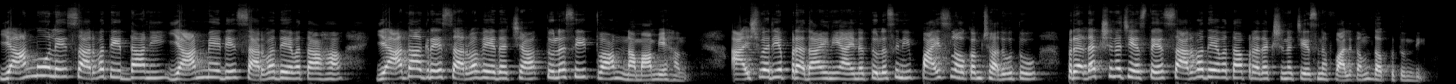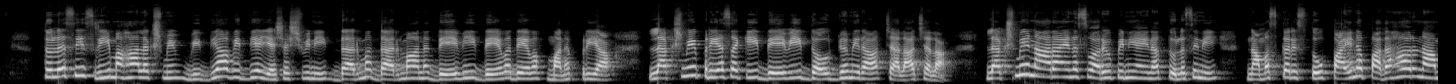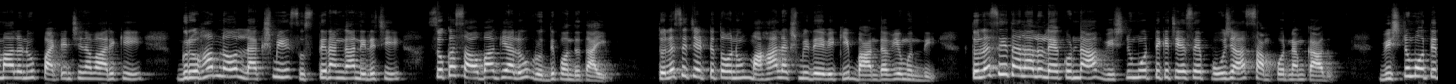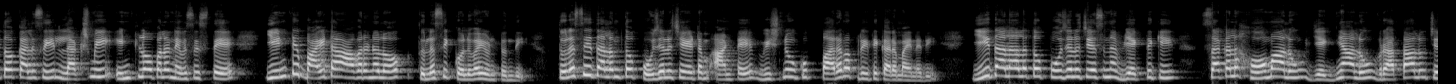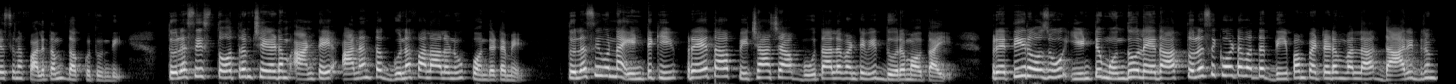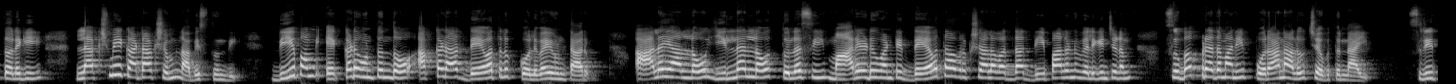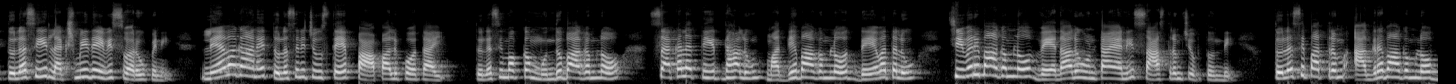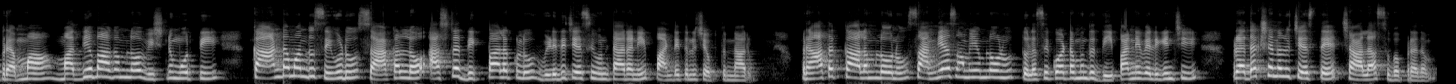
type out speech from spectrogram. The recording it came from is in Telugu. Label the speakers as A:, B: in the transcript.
A: యాన్మూలే సర్వతీర్థాని యాన్మేదే సర్వదేవతాహ యాదాగ్రే సర్వవేదచ్చ తులసి త్వాం నమామ్యహం. ఐశ్వర్యప్రదాయిని అయిన తులసిని పై శ్లోకం చదువుతూ ప్రదక్షిణ చేస్తే సర్వదేవతా ప్రదక్షిణ చేసిన ఫలితం దక్కుతుంది. తులసి శ్రీ మహాలక్ష్మి విద్యా విద్య యశస్విని ధర్మ ధర్మాన దేవి దేవదేవ మనప్రియ. లక్ష్మీ ప్రియసఖి దేవి దౌర్భ్యమిర చలాచల. లక్ష్మీనారాయణ స్వరూపిణి అయిన తులసిని నమస్కరిస్తూ పైన పదహారు నామాలను పఠించిన వారికి గృహంలో లక్ష్మి సుస్థిరంగా నిలిచి సుఖ సౌభాగ్యాలు వృద్ధి పొందుతాయి. తులసి చెట్టుతోనూ మహాలక్ష్మీదేవికి బాంధవ్యం ఉంది తులసి దళాలు లేకుండా విష్ణుమూర్తికి చేసే పూజ సంపూర్ణం కాదు. విష్ణుమూర్తితో కలిసి లక్ష్మి ఇంట్లోపల నివసిస్తే ఇంటి బయట ఆవరణలో తులసి కొలువై ఉంటుంది. తులసి దళంతో పూజలు చేయటం అంటే విష్ణువుకు పరమ ప్రీతికరమైనది. ఈ దళాలతో పూజలు చేసిన వ్యక్తికి సకల హోమాలు యజ్ఞాలు వ్రతాలు చేసిన ఫలితం దక్కుతుంది. తులసి స్తోత్రం చేయడం అంటే అనంత గుణఫలాలను పొందటమే. తులసి ఉన్న ఇంటికి ప్రేత పిచాచ భూతాల వంటివి దూరం అవుతాయి ప్రతిరోజు ఇంటి ముందు లేదా తులసి కోట వద్ద దీపం పెట్టడం వల్ల దారిద్ర్యం తొలగి లక్ష్మీ కటాక్షం లభిస్తుంది. దీపం ఎక్కడ ఉంటుందో అక్కడ దేవతలు కొలువై ఉంటారు. ఆలయాల్లో ఇళ్ళల్లో తులసి మారేడు వంటి దేవతా వృక్షాల వద్ద దీపాలను వెలిగించడం శుభప్రదమని పురాణాలు చెబుతున్నాయి. శ్రీ తులసి లక్ష్మీదేవి స్వరూపిణి. లేవగానే తులసిని చూస్తే పాపాలు పోతాయి. తులసి మొక్క ముందు భాగంలో సకల తీర్థాలు మధ్య భాగంలో దేవతలు చివరి భాగంలో వేదాలు ఉంటాయని శాస్త్రం చెబుతుంది. తులసి పత్రం అగ్రభాగంలో బ్రహ్మ మధ్య భాగంలో విష్ణుమూర్తి కాండమందు శివుడు శాఖల్లో అష్ట దిక్పాలకులు విడిది చేసి ఉంటారని పండితులు చెబుతున్నారు. ప్రాతకాలంలోనూ సంధ్యా సమయంలోనూ తులసి కోట ముందు దీపాన్ని వెలిగించి ప్రదక్షిణలు చేస్తే చాలా శుభప్రదం.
